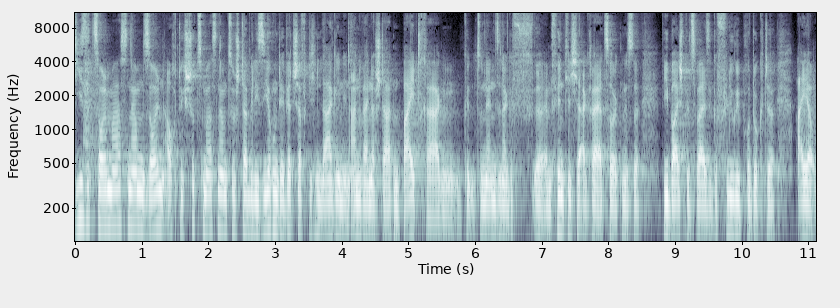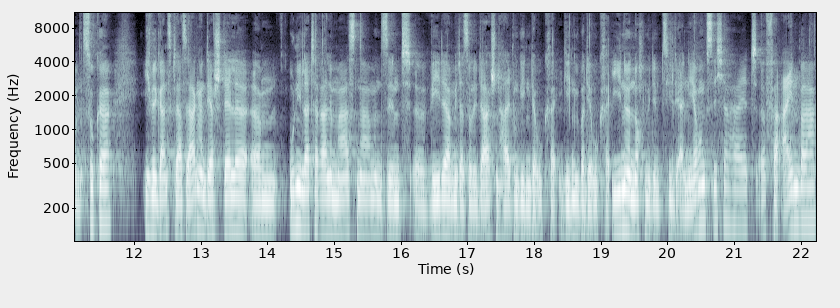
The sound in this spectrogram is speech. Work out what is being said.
diese Zollmaßnahmen sollen auch durch Schutzmaßnahmen zur Stabilisierung der wirtschaftlichen Lage in den Anrainerstaaten beitragen. Zu nennen sind da äh, empfindliche Agrarerzeugnisse wie beispielsweise Geflügelprodukte, Eier und Zucker. Ich will ganz klar sagen an der Stelle, ähm, unilaterale Maßnahmen sind äh, weder mit der solidarischen Haltung gegenüber der Ukraine noch mit dem Ziel der Ernährungssicherheit äh, vereinbar.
